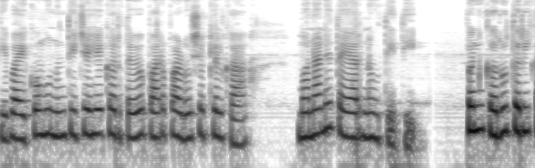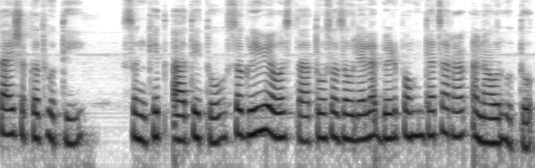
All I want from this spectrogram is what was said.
ती बायको म्हणून तिचे हे कर्तव्य पार पाडू शकेल का? मनाने तयार नव्हती ती. पण करू तरी काय शकत होती? संकेत आत येतो. सगळी व्यवस्था तो सजवलेला बेड पाहून त्याचा राग अनावर होतो.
